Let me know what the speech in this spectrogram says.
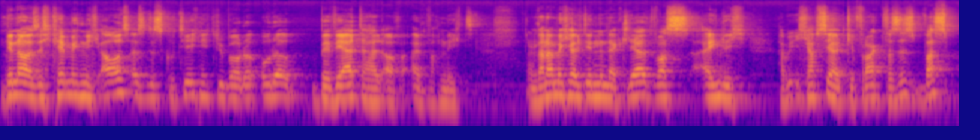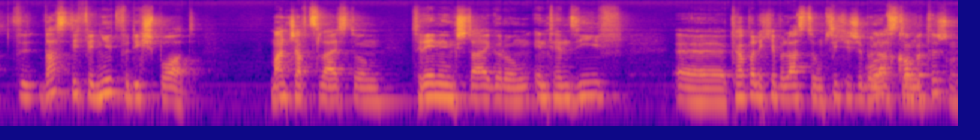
Genau, also ich kenne mich nicht aus, also diskutiere ich nicht drüber oder, oder bewerte halt auch einfach nichts. Und dann habe ich halt denen erklärt, was eigentlich, hab ich, habe sie halt gefragt, was ist, was, für, was definiert für dich Sport? Mannschaftsleistung, Trainingssteigerung, intensiv, äh, körperliche Belastung, psychische Und Belastung. Competition.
